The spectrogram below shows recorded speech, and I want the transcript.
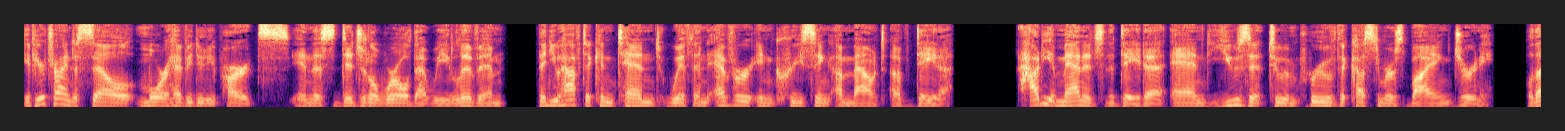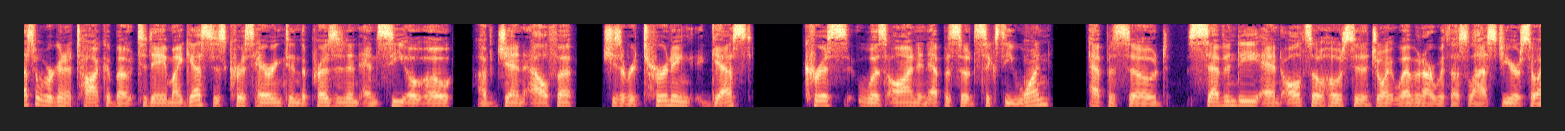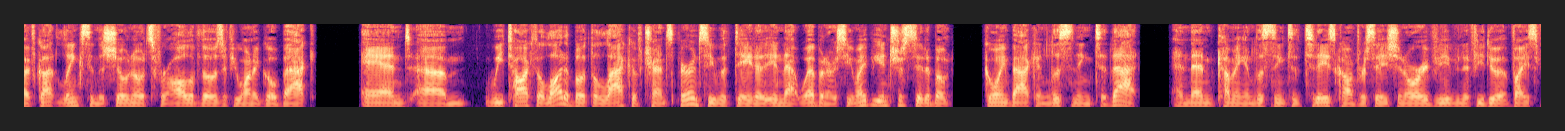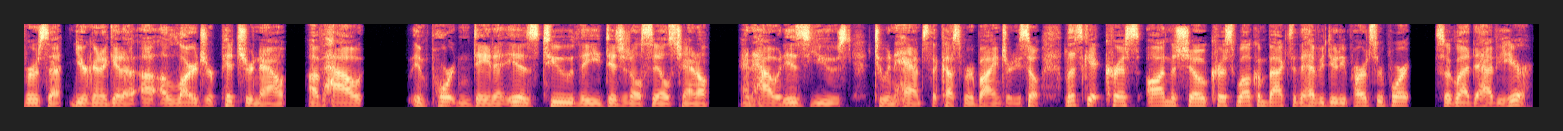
If you're trying to sell more heavy duty parts in this digital world that we live in, then you have to contend with an ever increasing amount of data. How do you manage the data and use it to improve the customer's buying journey? Well, that's what we're going to talk about today. My guest is Chris Harrington, the president and COO of Gen Alpha. She's a returning guest. Chris was on in episode 61 episode 70 and also hosted a joint webinar with us last year. So I've got links in the show notes for all of those if you want to go back. And um, we talked a lot about the lack of transparency with data in that webinar. So you might be interested about going back and listening to that and then coming and listening to today's conversation. Or if, even if you do it vice versa, you're going to get a, a larger picture now of how important data is to the digital sales channel and how it is used to enhance the customer buying journey. So let's get Chris on the show. Chris, welcome back to the Heavy Duty Parts Report. So glad to have you here.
